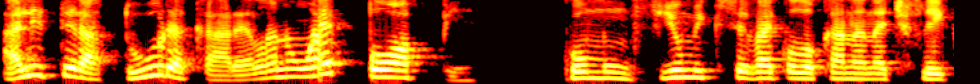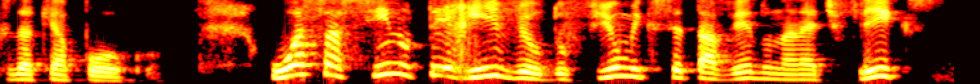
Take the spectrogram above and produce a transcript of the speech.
a literatura, cara, ela não é pop, como um filme que você vai colocar na Netflix daqui a pouco. O assassino terrível do filme que você está vendo na Netflix,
